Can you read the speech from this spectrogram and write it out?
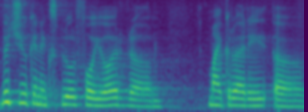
which you can explore for your um, microarray uh,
